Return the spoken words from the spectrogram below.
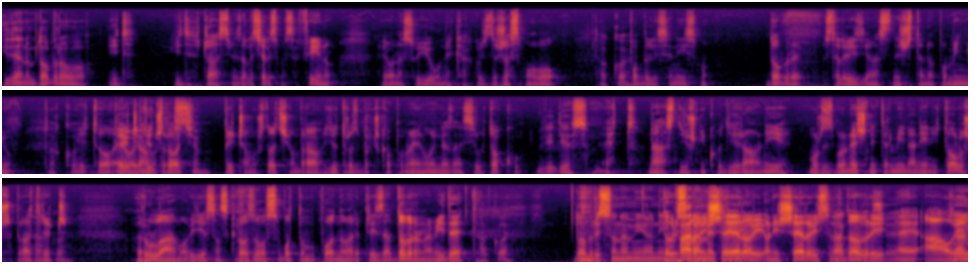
Ide nam dobro ovo. Ide, ide, čast mi, zalećeli smo se fino. Evo nas u ju, nekako izdrža smo ovo. Tako je. Pobili se nismo. Dobro je, s televizije nas ništa ne opominju. Tako I je. to, Pričamo evo, jutros, što ćemo. Pričamo što ćemo, bravo. Jutro zbrčka pomenuli, ne znam si u toku. Vidio sam. Eto, nas još niko odirao nije. Možda zbog nečni termina nije ni to loše, pravo ti je. Rulamo, vidio sam skroz ovo subotom u podnova repriza. Dobro nam ide. Tako je. Dobri su nam i oni Dobri su nam i parametri. šerovi, oni šerovi su nam dobri, šer. e, a ovi Zamisli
